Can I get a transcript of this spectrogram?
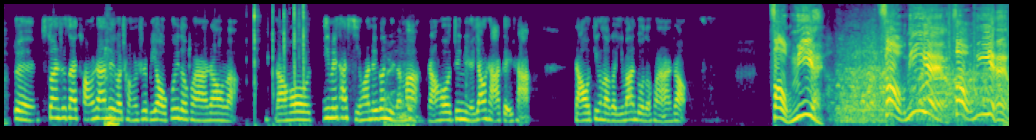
对，算是在唐山这个城市比较贵的婚纱照了。然后因为他喜欢这个女的嘛，然后这女的要啥给啥，然后订了个一万多的婚纱照。造孽呀！造孽呀！造孽呀！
